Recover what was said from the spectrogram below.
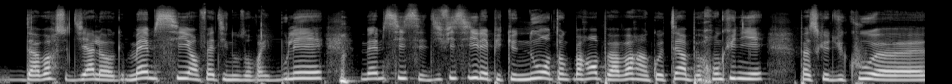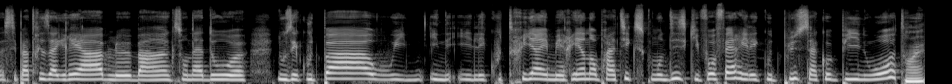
d'avoir ce dialogue. Même si, en fait, ils nous envoient bouler, même si c'est difficile, et puis que nous, en tant que parents, on peut avoir un côté un peu rancunier. Parce que du coup, euh, c'est pas très agréable ben, que son ado euh, nous écoute pas, ou il, il, il écoute rien, il met rien en pratique ce qu'on dit, ce qu'il faut faire, il écoute plus sa copine ou autre. Ouais.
